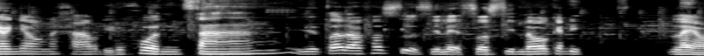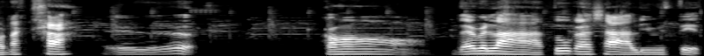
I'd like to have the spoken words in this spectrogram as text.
ยองยองนะคะสวัสดีทุกคนจ้ายินดีต้อนรับเข้าสู่ซิเลตโซซิโลกันอีกแล้วนะคะ เออ ก็ได้เวลาตู้กาชาลิมิเต็ด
